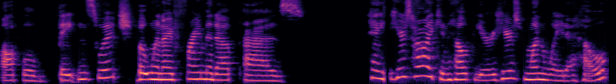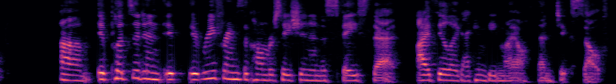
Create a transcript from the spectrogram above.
awful bait and switch. But when I frame it up as, hey, here's how I can help you, or here's one way to help, um, it puts it in it, it reframes the conversation in a space that i feel like i can be my authentic self.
